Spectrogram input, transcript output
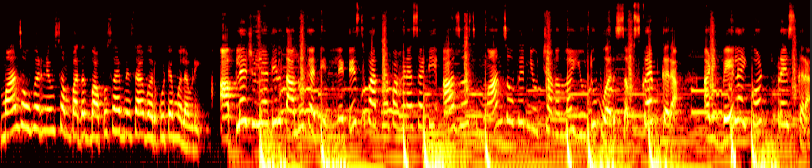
मान चौफेर न्यूज संपादक बापूसाहेब मिसाळ वरकुटे मलवडी. आपल्या जिल्ह्यातील तालुक्यातील लेटेस्ट बातम्या पाहण्यासाठी आजच मान चौफेर न्यूज चॅनलला यूट्यूबवर सबस्क्राईब करा आणि बेल आयकॉन प्रेस करा.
